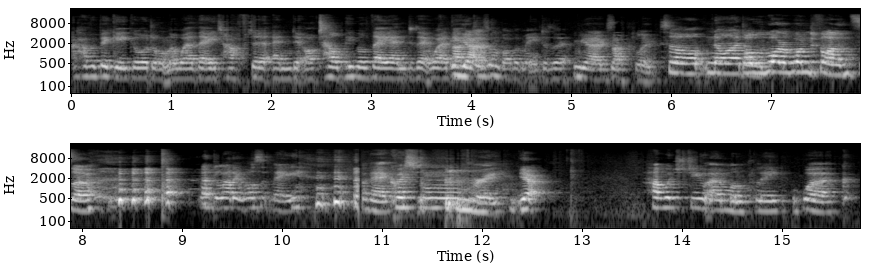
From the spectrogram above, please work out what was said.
have a big ego, don't know Where they'd have to end it or tell people they ended it. Where that Yeah. doesn't bother me, does it? yeah, exactly. So no, I Oh, don't. what a wonderful answer. I'm glad it wasn't me. okay, question three. yeah, How much do you earn monthly? Work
